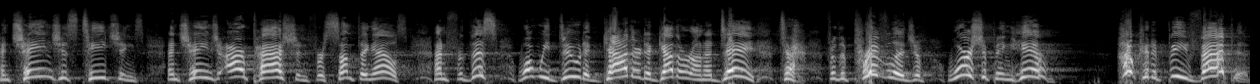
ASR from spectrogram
And change his teachings and change our passion for something else. And for this, what we do to gather together on a day to, for the privilege of worshiping him. How could it be vapid?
